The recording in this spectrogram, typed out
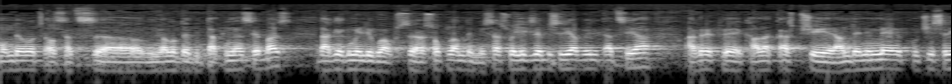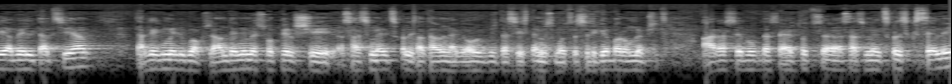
მომდევნო წელსაც ველოდებით დაფინანსებას. დაგეგმილი გვაქვს სოფლამდე მისასვლელი გზების რეაბილიტაცია აგრეთვე ქალაქ კასპში რამდენიმე ქუჩის რეაბილიტაცია დაგეგმილი გვაქვს რამდენიმე სოფელში სასმელი წყლის სათავე ნაგებობების და სისტემის მოწესრიგება რომლებშიც არ არსებობდა საერთოდ სასმელი წყლის ქსელი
